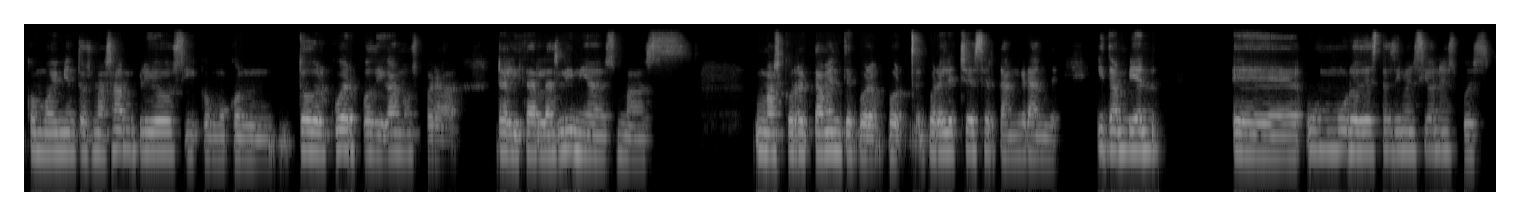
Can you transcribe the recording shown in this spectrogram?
con movimientos más amplios y como con todo el cuerpo, digamos, para realizar las líneas más, más correctamente por, por, el hecho de ser tan grande. Y también eh, un muro de estas dimensiones, pues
